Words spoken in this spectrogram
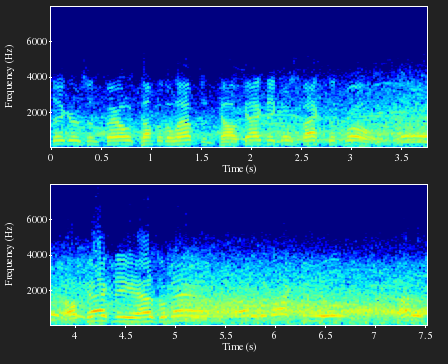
Stiggers and Farrell come to the left, and Calcagni goes back to throw. Cal Cagney has a man out of the backfield. That is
